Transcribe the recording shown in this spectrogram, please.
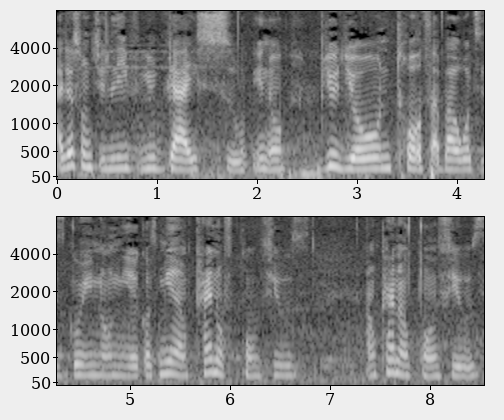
I just want to leave you guys to, you know, build your own thoughts about what is going on here. Because me, I'm kind of confused. I'm kind of confused.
